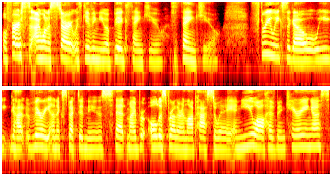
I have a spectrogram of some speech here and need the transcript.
Well, first, I want to start with giving you a big thank you. Thank you. Three weeks ago, we got very unexpected news that my oldest brother in law passed away, and you all have been carrying us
